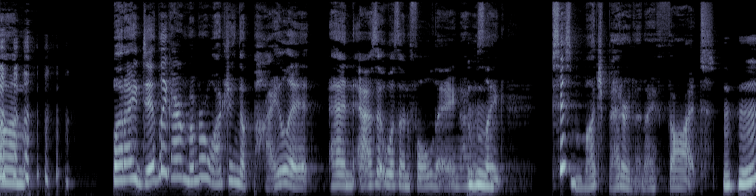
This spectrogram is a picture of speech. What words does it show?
Um, but I did like I remember watching the pilot and as it was unfolding, I was mm-hmm. like, this is much better than I thought mm-hmm.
